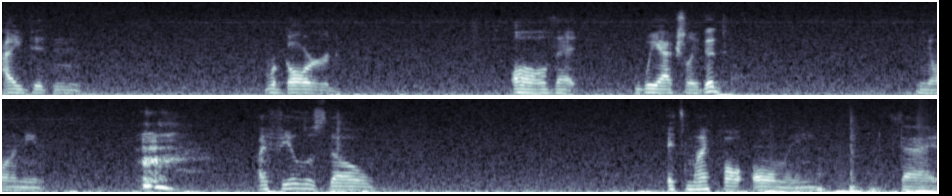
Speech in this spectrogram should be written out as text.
I didn't regard all that we actually did. You know what I mean? I feel as though it's my fault only that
